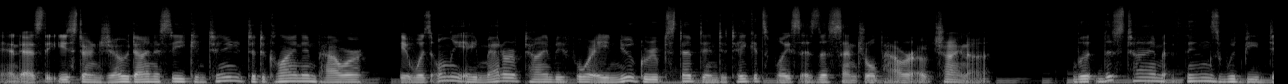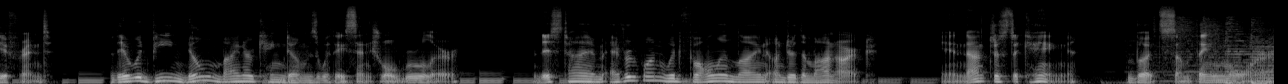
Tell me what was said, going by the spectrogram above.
and as the Eastern Zhou dynasty continued to decline in power, it was only a matter of time before a new group stepped in to take its place as the central power of China. But this time, things would be different. There would be no minor kingdoms with a central ruler. This time, everyone would fall in line under the monarch. And not just a king, but something more.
